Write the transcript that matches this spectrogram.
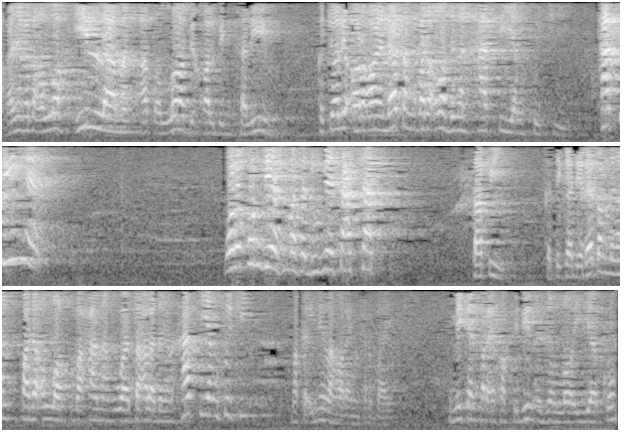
Makanya kata Allah, illa man atallah biqalbin salim. Kecuali orang-orang yang datang kepada Allah dengan hati yang suci. Hatinya. Walaupun dia semasa dunia cacat. Tapi ketika dia datang dengan pada Allah Subhanahu wa taala dengan hati yang suci, maka inilah orang yang terbaik. Demikian para ikhwafidin azallahu iyyakum.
